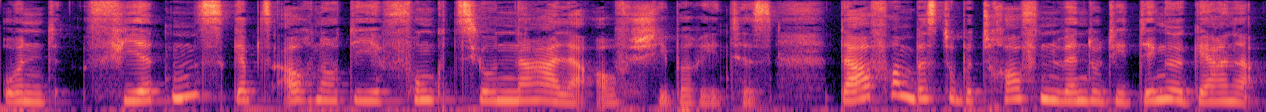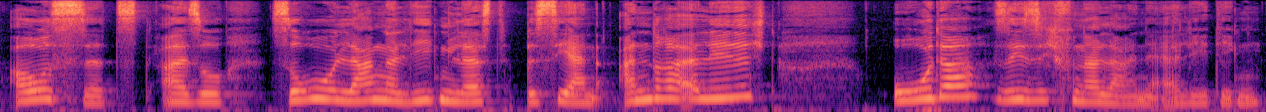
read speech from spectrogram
Und viertens gibt's auch noch die funktionale Aufschieberitis. Davon bist du betroffen, wenn du die Dinge gerne aussitzt, also so lange liegen lässt, bis sie ein anderer erledigt oder sie sich von alleine erledigen.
